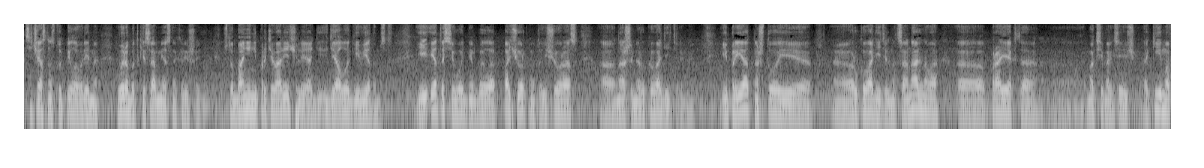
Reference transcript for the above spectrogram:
Сейчас наступило время выработки совместных решений, чтобы они не противоречили идеологии ведомств. И это сегодня было подчеркнуто еще раз нашими руководителями. И приятно, что и э, руководитель национального э, проекта Максим Алексеевич Акимов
